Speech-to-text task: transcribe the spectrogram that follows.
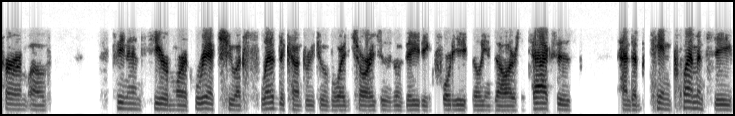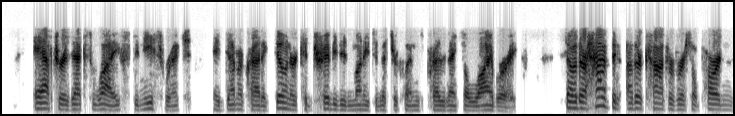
term of financier Marc Rich, who had fled the country to avoid charges of evading $48 million in taxes and obtained clemency after his ex-wife, Denise Rich, a Democratic donor, contributed money to Mr. Clinton's presidential library. So there have been other controversial pardons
